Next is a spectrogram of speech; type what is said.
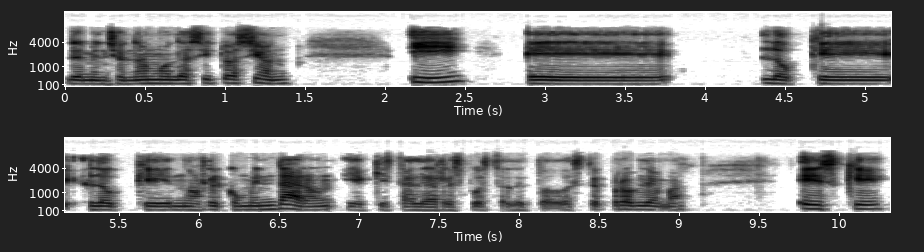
Le mencionamos la situación y eh, lo, que, lo que nos recomendaron, y aquí está la respuesta de todo este problema, es que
